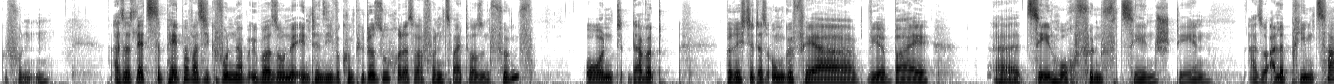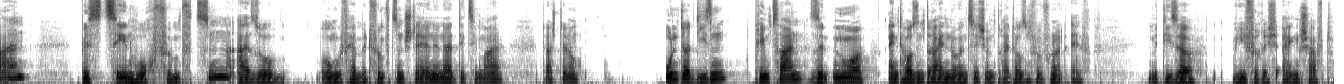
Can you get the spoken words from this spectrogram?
gefunden. Also das letzte Paper, was ich gefunden habe über so eine intensive Computersuche, das war von 2005. Und da wird berichtet, dass ungefähr wir bei äh, 10 hoch 15 stehen. Also alle Primzahlen bis 10 hoch 15, also ungefähr mit 15 Stellen in der Dezimaldarstellung. Unter diesen Primzahlen sind nur 1093 und 3511 mit dieser Wieferich-Eigenschaft.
